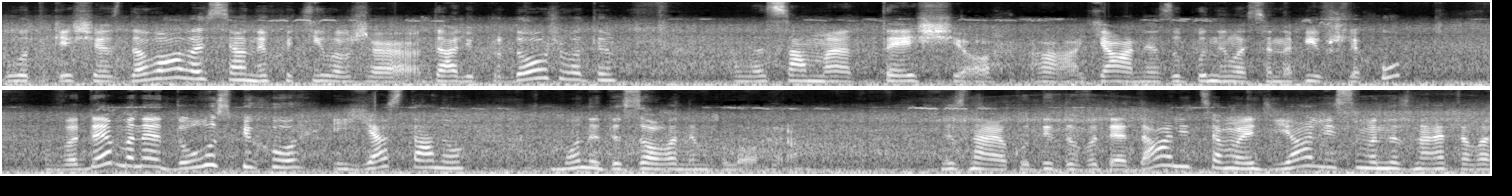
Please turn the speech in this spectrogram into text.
було таке, що я здавалася, не хотіла вже далі продовжувати. Але саме те, що а, я не зупинилася на півшляху, веде мене до успіху, і я стану монетизованим блогером. Не знаю, куди доведе далі ця моя діяльність. Ви не знаєте, але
